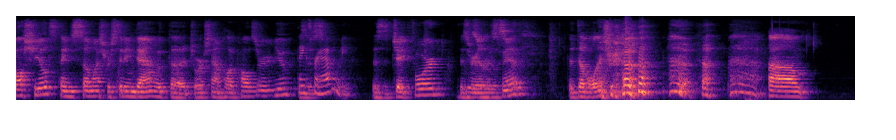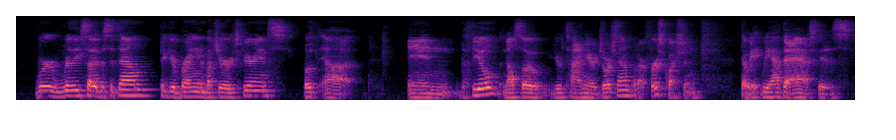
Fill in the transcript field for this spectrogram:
Walsh Shields. Thank you so much for sitting down with the Georgetown Public Policy Review. Thanks This for is- having me. This is Jake Ford. This is Disraeli Smith. The double intro. um, we're really excited to sit down, pick your brain about your experience, both uh, in the field and also your time here at Georgetown. But our first question that we, we have to ask is,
